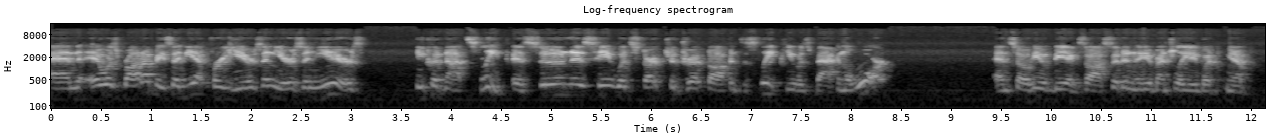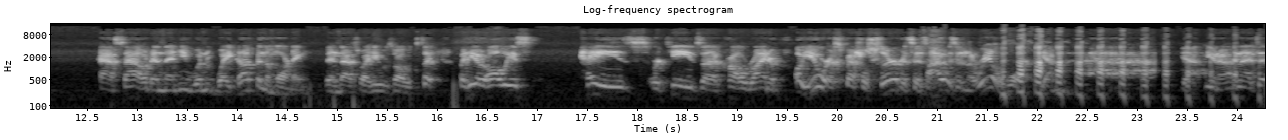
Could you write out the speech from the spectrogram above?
And it was brought up. He said, yeah, for years and years and years, he could not sleep. As soon as he would start to drift off into sleep, he was back in the war. And so he would be exhausted and he eventually would, you know, pass out and then he wouldn't wake up in the morning. And that's why he was always sick. But he would always haze or tease uh, Carl Reiner. Oh, you were a special services. I was in the real war. Yeah. yeah, you know, and I said,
